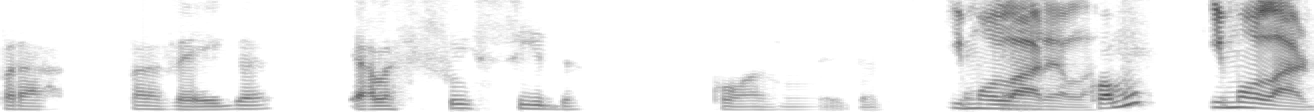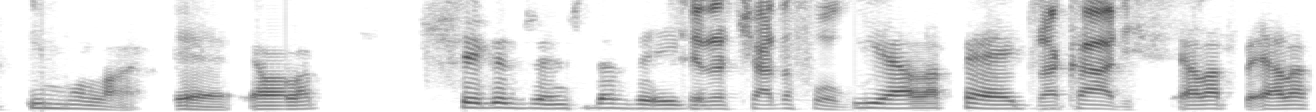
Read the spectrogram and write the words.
para para Veiga, ela se suicida com a Veiga. Imolar ela. Como? Imolar. Imolar. É, ela chega diante da Veiga. Ser ateada a fogo. E ela pede. Dracarys. Ela, ela,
